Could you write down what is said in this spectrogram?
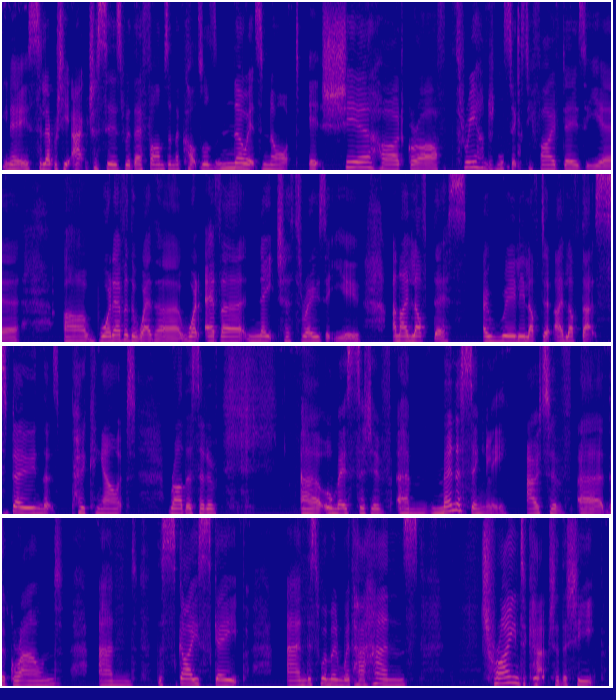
you know celebrity actresses with their farms in the cotswolds no it's not it's sheer hard graft 365 days a year uh, whatever the weather, whatever nature throws at you. And I loved this. I really loved it. I loved that stone that's poking out rather sort of uh, almost sort of um, menacingly out of uh, the ground and the skyscape and this woman with her hands trying to capture the sheep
